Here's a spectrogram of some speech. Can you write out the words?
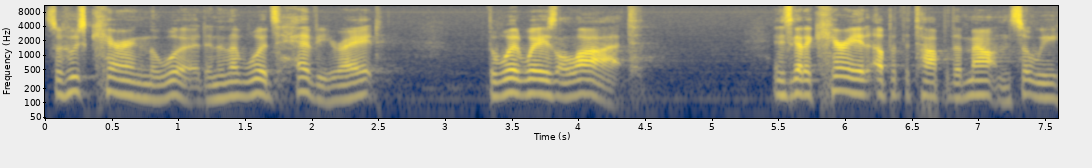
So who's carrying the wood? And the wood's heavy, right? The wood weighs a lot. And he's got to carry it up at the top of the mountain. So we,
